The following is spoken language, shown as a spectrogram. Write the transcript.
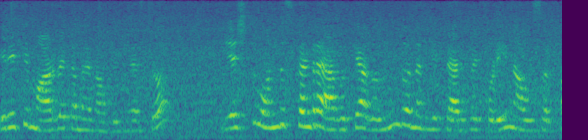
ಈ ರೀತಿ ಮಾಡಬೇಕಂದ್ರೆ ನಾವು ಬಿಸ್ನೆಸ್ಸು. ಎಷ್ಟು ಹೊಂದಿಸ್ಕೊಂಡ್ರೆ ಆಗುತ್ತೆ? ಅದೊಂದು ನನಗೆ ಕ್ಲಾರಿಫೈ ಕೊಡಿ. ನಾವು ಸ್ವಲ್ಪ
